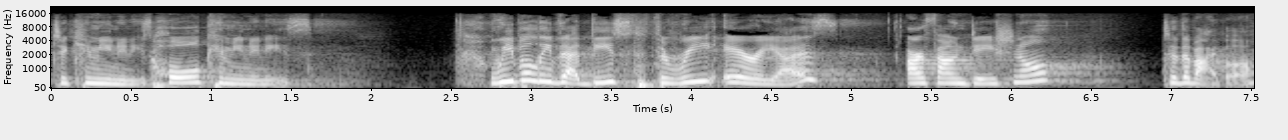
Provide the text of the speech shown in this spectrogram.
to communities, whole communities. We believe that these three areas are foundational to the Bible,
